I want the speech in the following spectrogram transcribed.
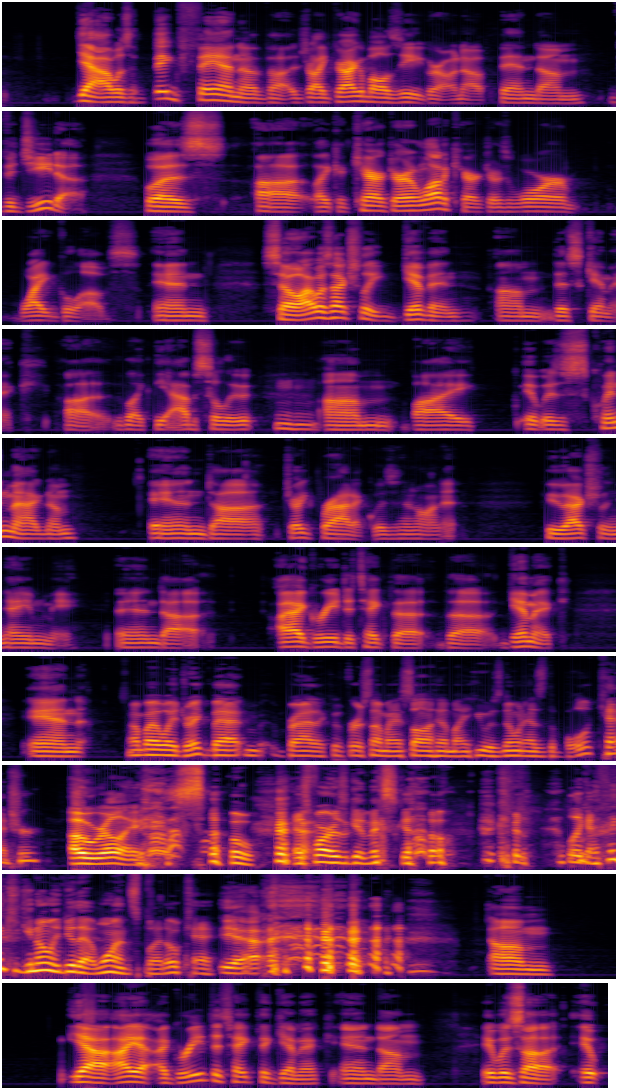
yeah, I was a big fan of uh, like Dragon Ball Z growing up, and um, Vegeta was uh, like a character, and a lot of characters wore white gloves, and so I was actually given um, this gimmick, uh, like the Absolute, hmm um, by it was Quinn Magnum, and uh, Drake Braddock was in on it, who actually named me, and uh, I agreed to take the the gimmick, and Oh, by the way, Drake Bat- Braddock. The first time I saw him, I, he was known as the Bullet Catcher. oh really? so, as far as gimmicks go, like I think he can only do that once, but okay. yeah. um, yeah, I agreed to take the gimmick, and um, it was uh, it.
